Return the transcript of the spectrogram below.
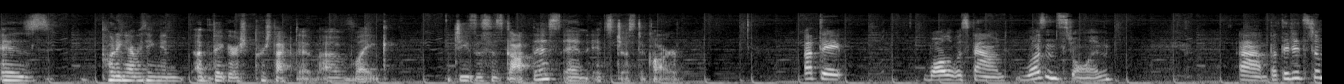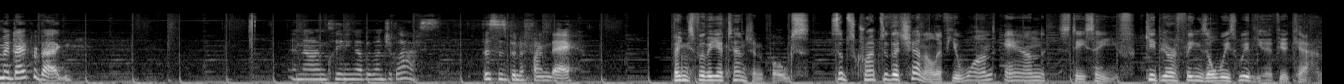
is putting everything in a bigger perspective of like Jesus has got this and it's just a car. Update wallet was found, wasn't stolen, um, but they did steal my diaper bag. And now I'm cleaning up a bunch of glass. This has been a fun day. Thanks for the attention, folks. Subscribe to the channel if you want and stay safe. Keep your things always with you if you can.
